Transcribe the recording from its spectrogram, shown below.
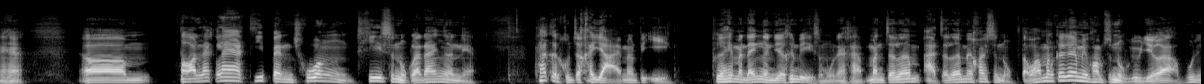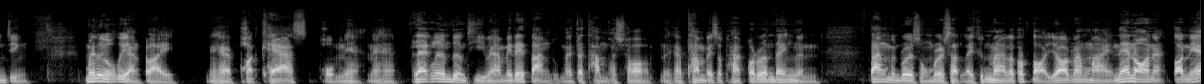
นะฮะเอ่อ ตอนแรก ๆที่เป็นช่วงที่สนุกและได้เงินเนี่ย ถ้าเกิดคุณจะขยายมันไปอีก เพื่อให้มันได้เงินเยอะขึ้นไปอีกสมมตินะครับ มันจะเริ่มอาจจะเริ่มไม่ค่อยสนุก แต่ว่ามันก็จะมีความสนุกอยู่เยอะอะพูดจริง ๆ ไม่ต้องยกตัวอย่างไกลนะครับพอดแคสต์ผมเนี่ยนะฮะแรกเริ่มเดิมทีมาไม่ได้ตังค์ถูกไหมแต่ทำเพราะชอบนะครับทำไปสักพักก็เริ่มได้เงิน ตั้งเป็นบริษัทบริษัทอะไรขึ้นมา แล้วก็ต่อยอดมากมาย แน่นอนอะตอนนี้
